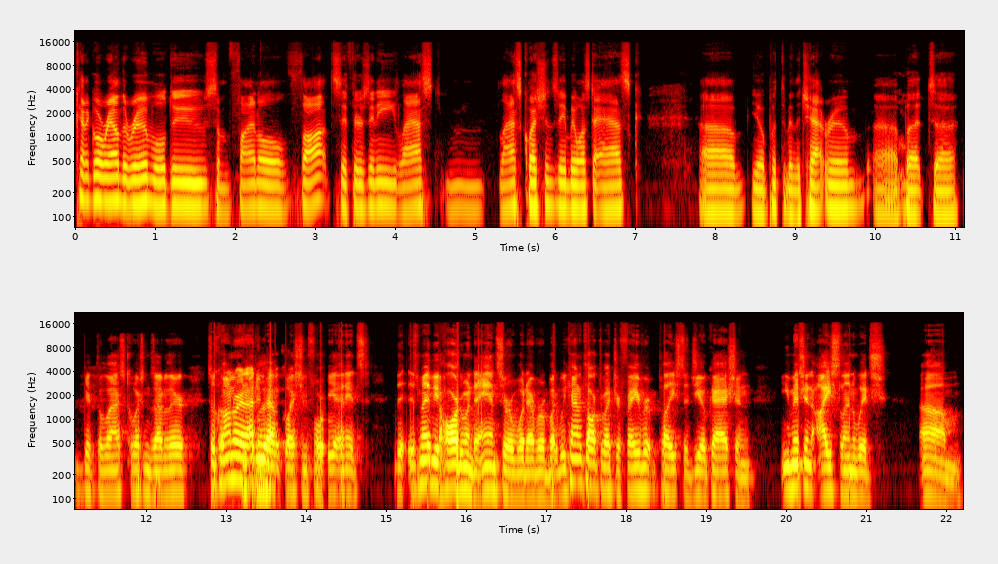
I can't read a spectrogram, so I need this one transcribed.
kind of go around the room. We'll do some final thoughts. If there's any last mm, last questions anybody wants to ask, um, you know, put them in the chat room. Uh, but uh, Get the last questions out of there. So, Conrad, I do have a question for you, and it's this may be a hard one to answer or whatever, but we kind of talked about your favorite place to geocache, and you mentioned Iceland, which um,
